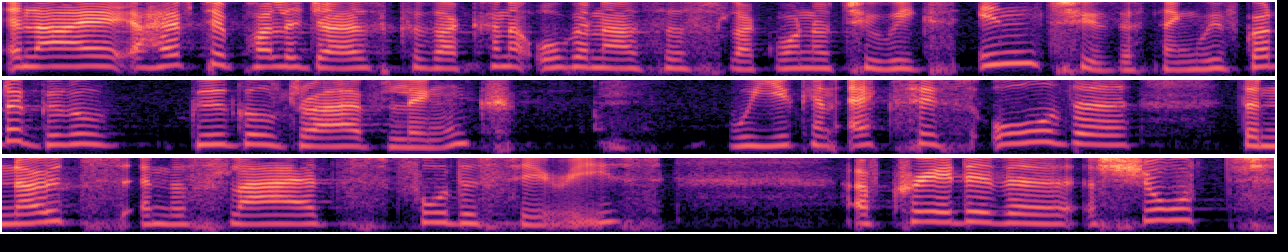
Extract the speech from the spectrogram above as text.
and I, I have to apologize because I kind of organized this like one or two weeks into the thing. We've got a Google, Google Drive link where you can access all the, the notes and the slides for the series. I've created a, a short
